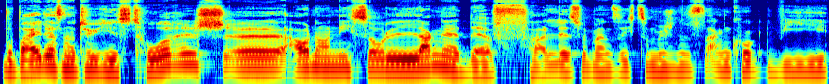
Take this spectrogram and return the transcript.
Wobei das natürlich historisch äh, auch noch nicht so lange der Fall ist, wenn man sich zumindest anguckt, wie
